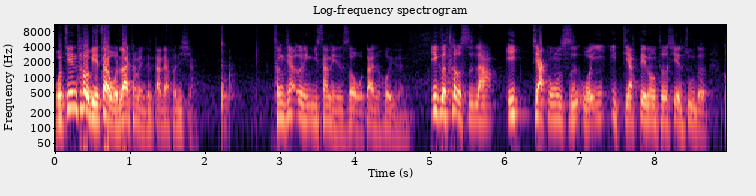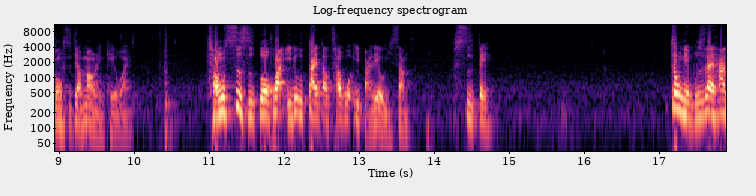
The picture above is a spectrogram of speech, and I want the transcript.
我今天特别在我的 live 上面跟大家分享。曾经二零一三年的时候，我带着会员，一个特斯拉，一家公司，唯一一家电动车限速的公司叫茂联 KY，从四十多块一路带到超过一百六以上，四倍。重点不是在它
